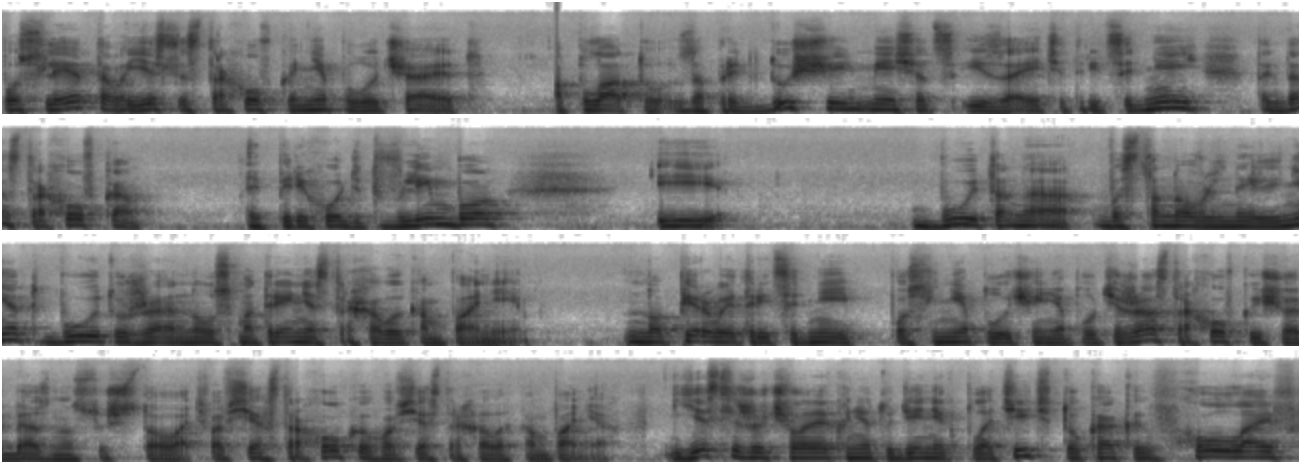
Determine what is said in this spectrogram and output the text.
После этого, если страховка не получает оплату за предыдущий месяц и за эти 30 дней, тогда страховка э, переходит в лимбо, и будет она восстановлена или нет, будет уже на усмотрение страховой компании. Но первые 30 дней после неполучения платежа страховка еще обязана существовать во всех страховках, во всех страховых компаниях. Если же у человека нет денег платить, то, как и в Whole Life,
